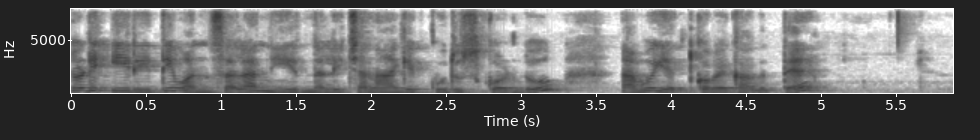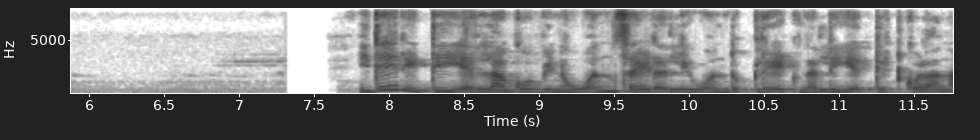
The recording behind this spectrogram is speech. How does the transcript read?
ನೋಡಿ, ಈ ರೀತಿ ಒಂದು ಸಲ ನೀರಿನಲ್ಲಿ ಚೆನ್ನಾಗಿ ಕುದಿಸ್ಕೊಂಡು ನಾವು ಎತ್ಕೋಬೇಕಾಗುತ್ತೆ. ಇದೇ ರೀತಿ ಎಲ್ಲ ಗೋಬಿನೂ ಒಂದು ಸೈಡಲ್ಲಿ ಒಂದು ಪ್ಲೇಟ್ನಲ್ಲಿ ಎತ್ತಿಟ್ಕೊಳ್ಳೋಣ.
